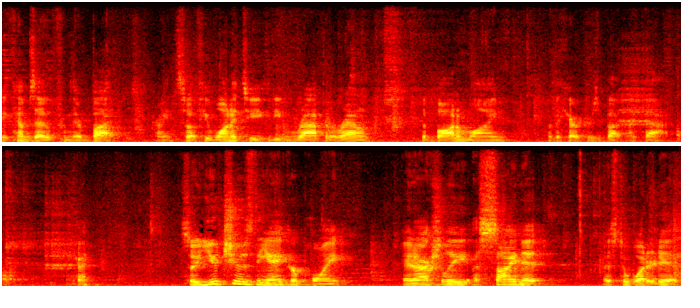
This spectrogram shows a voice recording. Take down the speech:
It comes out from their butt right? So if you wanted to, you could even wrap it around the bottom line of the character's butt like that, okay? So you choose the anchor point and actually assign it as to what it is,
